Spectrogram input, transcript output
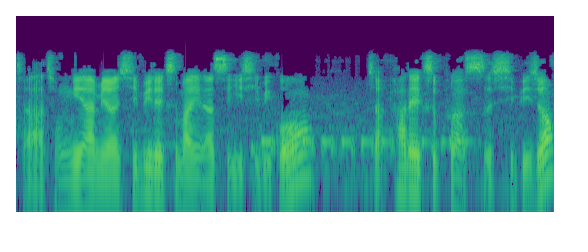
자, 정리하면 11x 마이너스 20이고, 자, 8x 플러스 10이죠?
